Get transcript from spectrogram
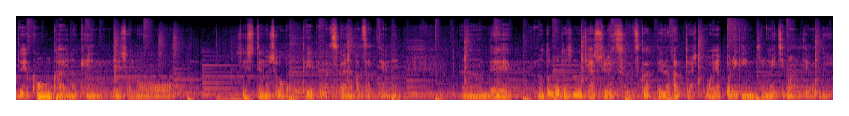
で今回の件でそのシステム障害の PayPay が使えなかったっていうね、うん、でもともとそのキャッシュレス使ってなかった人はやっぱり現金が一番っていうふうに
